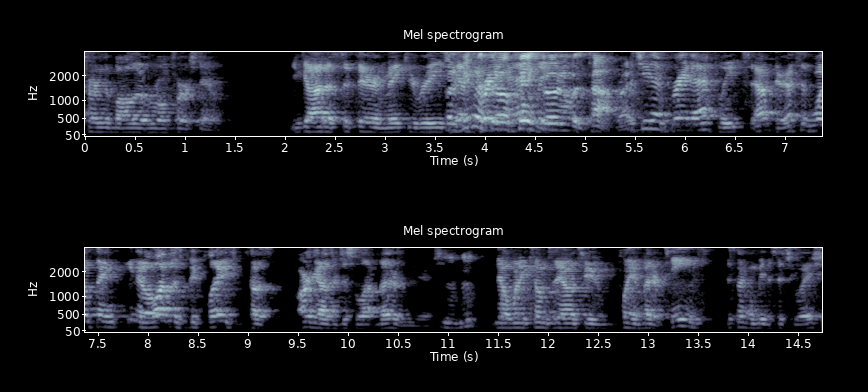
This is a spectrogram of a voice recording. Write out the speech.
turning the ball over on first down. You got to sit there and make your reads. But You if you're gonna great throw a pick, throw it over the top, right? But you have great athletes out there. That's the one thing. You know, a lot of those big plays because our guys are just a lot better than theirs. Mm-hmm. Now, when it comes down to playing better teams, it's not going to be the situation.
